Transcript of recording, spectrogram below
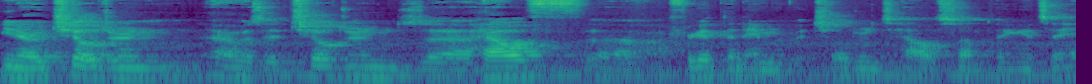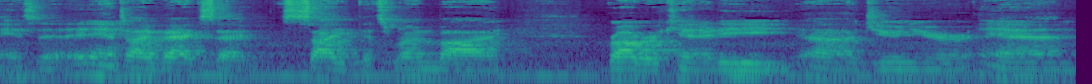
you know, children, uh, was it Children's uh, Health? Uh, I forget the name of it. Children's Health something. It's a, it's an anti-vax site that's run by Robert Kennedy uh, Jr. And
